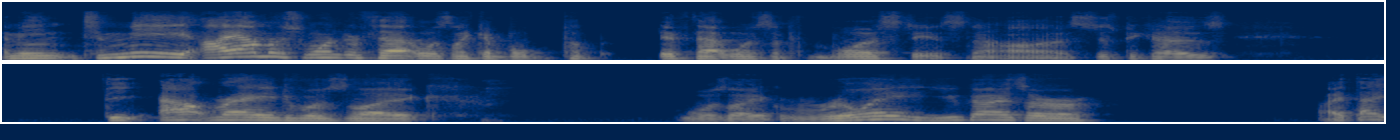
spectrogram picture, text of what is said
I mean, to me, I almost wonder if that was like a if that was a publicity. It's not honest, just because the outrage was like was like really you guys are. I thought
